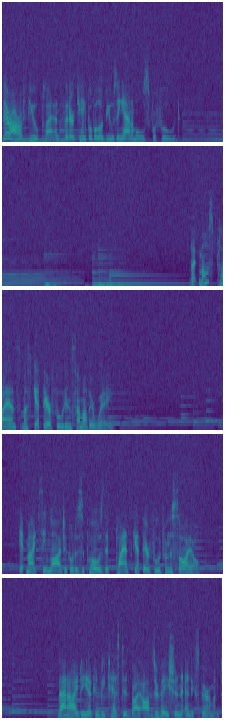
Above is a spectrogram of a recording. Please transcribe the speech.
There are a few plants that are capable of using animals for food. But most plants must get their food in some other way. It might seem logical to suppose that plants get their food from the soil. That idea can be tested by observation and experiment.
